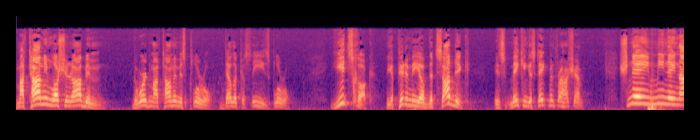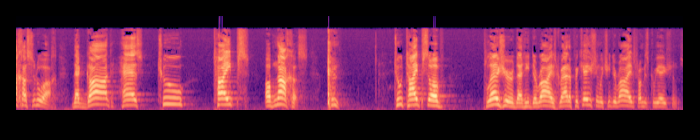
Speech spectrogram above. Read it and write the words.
Matamim loshin rabim. The word matamim is plural. Delicacies, plural. Yitzchak, the epitome of the tzaddik, is making a statement for Hashem. Shnei mine nachas ruach that God has two types of nachas, two types of pleasure that he derives, gratification which he derives from his creations.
